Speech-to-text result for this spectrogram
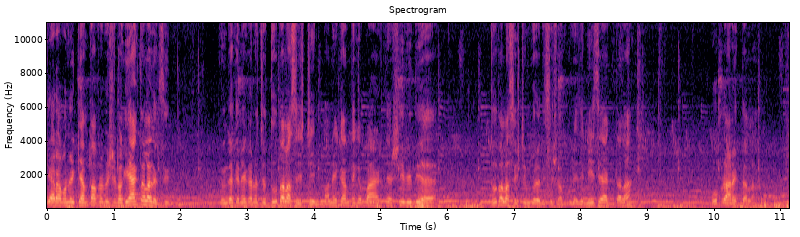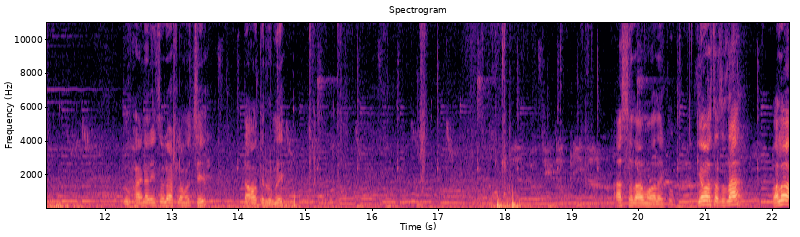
ক্যারাবনের ক্যাম্প তো আপনারা বেশিরভাগই একতলা দেখছেন। কিন্তু দেখেন এখানে হচ্ছে দোতলা সিস্টেম মানে এখান থেকে বাইরে থেকে সিঁড়ি দিয়ে দোতলা সিস্টেম করে দিচ্ছে সবগুলো। এই যে নিচে একতলা উপরে আরেকতলা। তো ফাইনালি চলে আসলাম হচ্ছে দাওয়াতের রুমে আসসালামু আলাইকুম। কে অবস্থা চাচা? ভালো?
